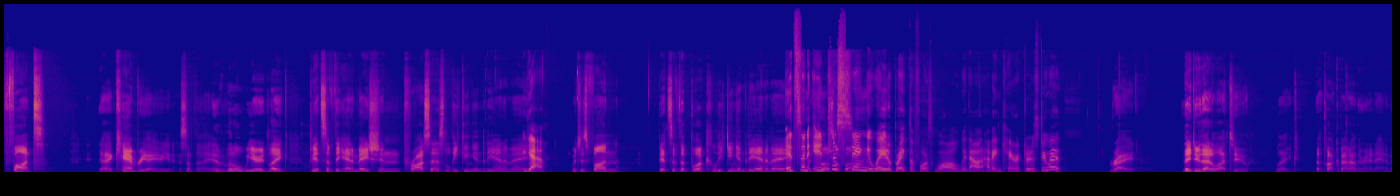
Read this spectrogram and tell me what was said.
font, uh, Cambria, you know, something like, a little weird like bits of the animation process leaking into the anime. yeah which is fun. Bits of the book leaking into the anime. It's an which is also interesting way to break the fourth wall without having characters do it. Right. They do that a lot too. Like they'll talk about how they're in an anime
